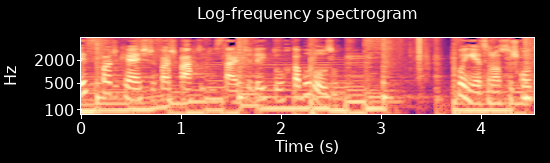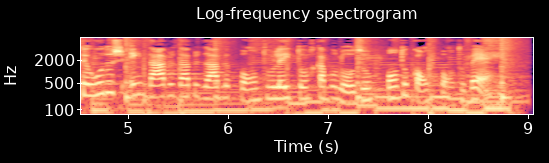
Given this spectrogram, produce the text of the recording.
Esse podcast faz parte do site Leitor Cabuloso. Conheça nossos conteúdos em www.leitorcabuloso.com.br.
